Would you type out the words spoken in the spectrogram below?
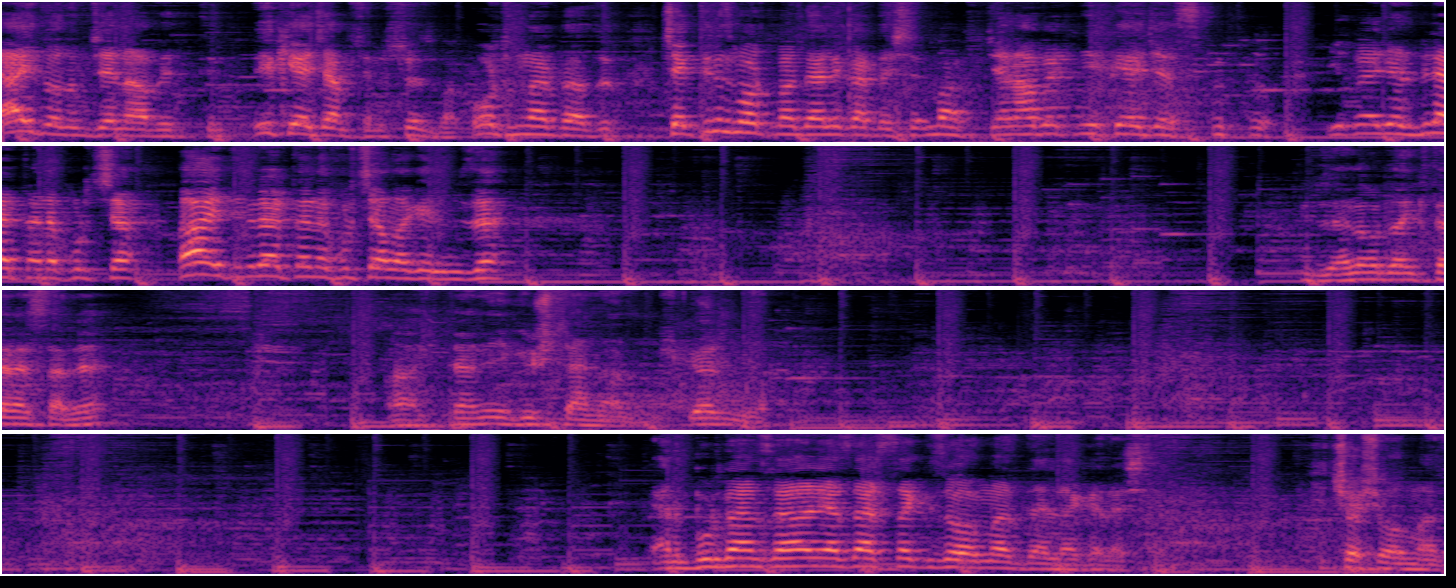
haydi oğlum cenabettin. Yıkayacağım seni söz bak. Hortumlar da hazır. Çektiniz mi hortumları değerli kardeşlerim? Bak cenabetini yıkayacağız. yıkayacağız birer tane fırça. Haydi birer tane fırça alak elimize. Güzel oradan iki tane sarı. Ha iki tane değil üç tane almış. Görmüyor. Yani buradan zarar yazarsak güzel olmaz değerli arkadaşlar. Hiç hoş olmaz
